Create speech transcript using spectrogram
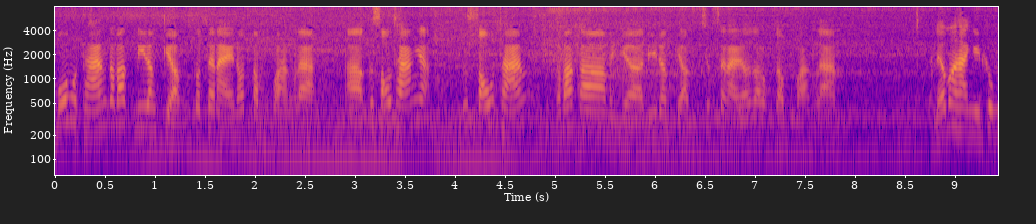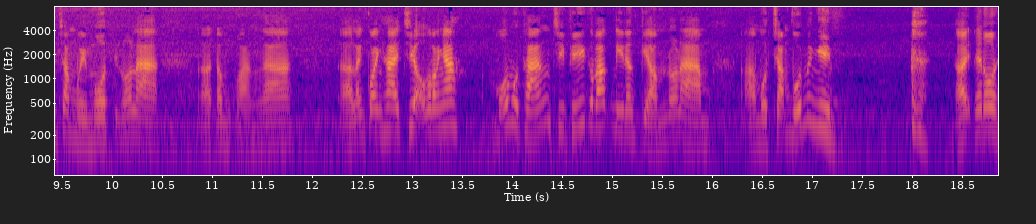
Mỗi một tháng các bác đi đăng kiểm con xe này nó tầm khoảng là à, cứ 6 tháng nhá. Cứ 6 tháng các bác ờ, mình ờ, đi đăng kiểm chiếc xe này nó dao động tầm khoảng là Nếu mà 2011 thì nó là ờ, tầm khoảng lanh quanh 2 triệu các bác nhá. Mỗi một tháng chi phí các bác đi đăng kiểm nó là uh, 140 nghìn. Đấy thế thôi.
